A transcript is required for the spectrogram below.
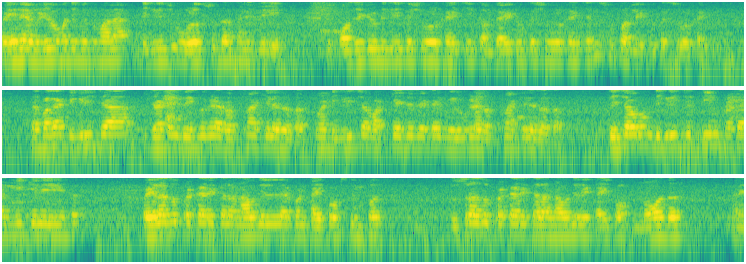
पहिल्या व्हिडिओमध्ये मी तुम्हाला डिग्रीची ओळखसुद्धा सांगितलेली की पॉझिटिव्ह डिग्री कशी ओळखायची कम्पॅरेटिव्ह कशी ओळखायची आणि सुपरलेटिव्ह कशी ओळखायची. तर बघा डिग्रीच्या ज्या काही वेगवेगळ्या रचना केल्या जातात किंवा डिग्रीच्या वाक्याच्या ज्या काही वेगवेगळ्या रचना केल्या जातात त्याच्यावरून डिग्रीचे तीन प्रकार मी केलेले आहेत. पहिला जो प्रकार आहे त्याला नाव दिलेलं आहे आपण टाईप ऑफ सिंपल दुसरा जो प्रकार आहे त्याला नाव दिले टाईप ऑफ नो अदर आणि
